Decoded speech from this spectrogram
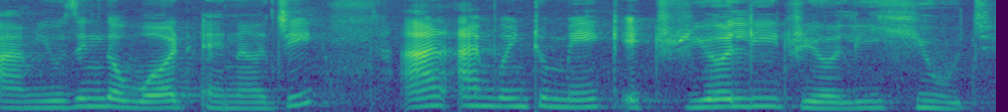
I'm using the word energy and I'm going to make it really really huge.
